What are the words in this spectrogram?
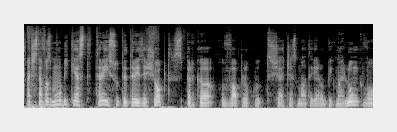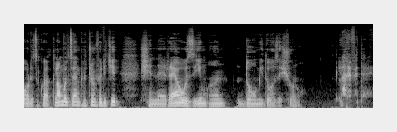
acesta a fost MobiCast 338. Sper că v-a plăcut și acest material un pic mai lung. Vă urez cu la mulți ani, Crăciun fericit și ne reauzim în 2021. La revedere!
